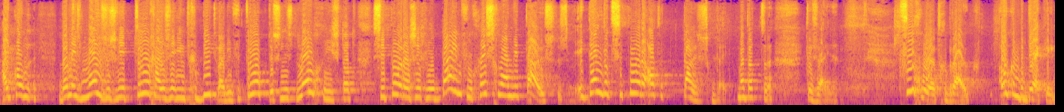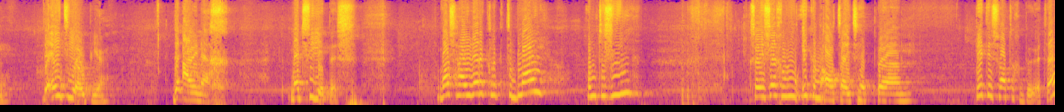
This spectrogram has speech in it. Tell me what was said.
Hij komt... Dan is Mozes weer terug, hij is weer in het gebied waar hij vertrok. Dus dan is het logisch dat Sephora zich weer bij hem voegt. Hij is gewoon weer thuis. Dus ik denk dat Sephora altijd thuis is gebleven. Maar dat uh, terzijde. Voegwoordgebruik. Ook een bedekking. De Ethiopiër. De Eineg. Met Filippus. Was hij werkelijk te blij om te zien? Ik zal je zeggen hoe ik hem altijd heb... Uh, dit is wat er gebeurt, hè.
